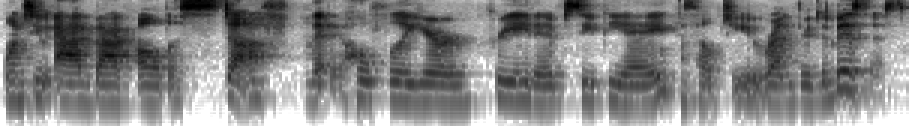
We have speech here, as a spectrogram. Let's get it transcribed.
once you add back all the stuff that hopefully your creative CPA has helped you run through the business.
